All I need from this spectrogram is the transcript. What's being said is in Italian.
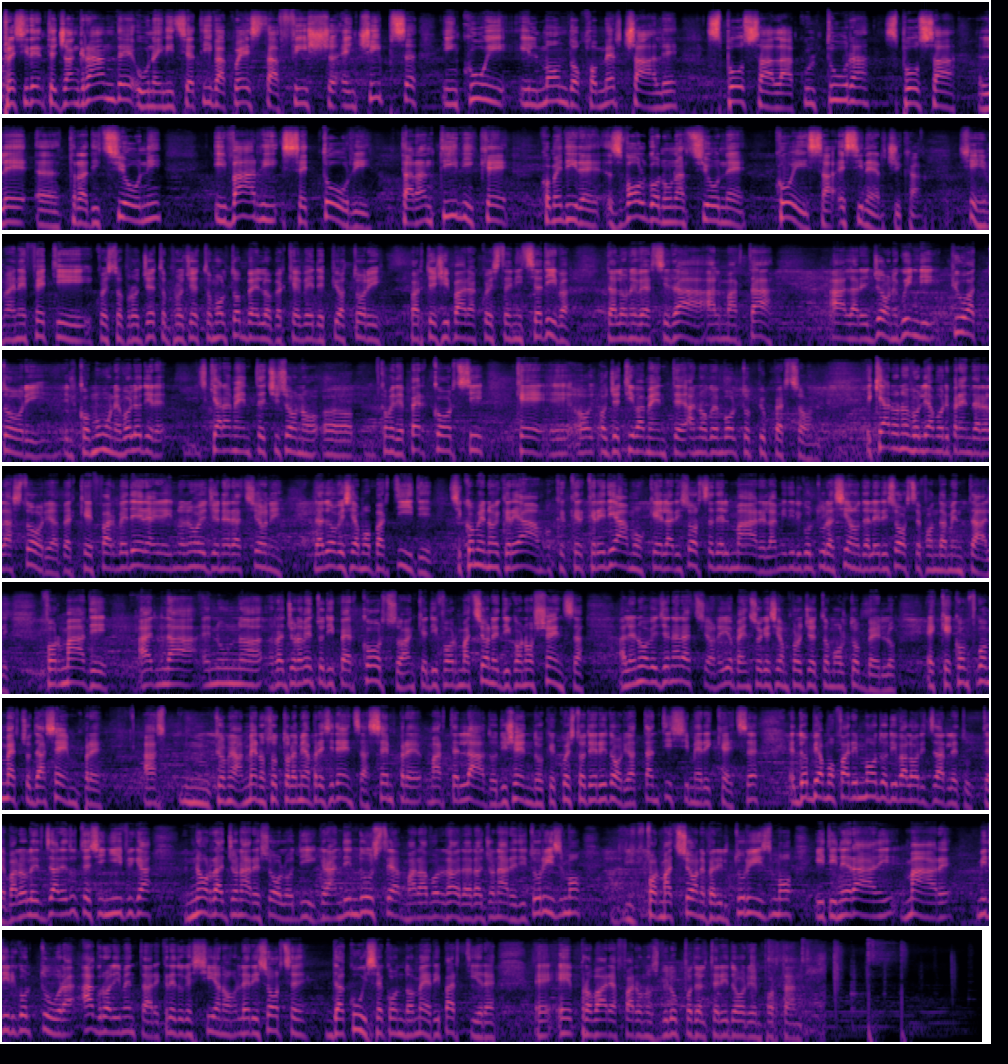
Presidente Giangrande, una iniziativa questa Fish and Chips in cui il mondo commerciale sposa la cultura, sposa le eh, tradizioni, i vari settori tarantini che come dire, svolgono un'azione coesa e sinergica. Sì, ma in effetti questo progetto è un progetto molto bello perché vede più attori partecipare a questa iniziativa, dall'università al Martà alla regione, quindi più attori, il comune, voglio dire, chiaramente ci sono eh, dire, percorsi che eh, oggettivamente hanno coinvolto più persone. È chiaro noi vogliamo riprendere la storia perché far vedere alle nuove generazioni da dove siamo partiti, siccome noi creiamo, crediamo che la risorsa del mare, la mitilicoltura siano delle risorse fondamentali, formati in un ragionamento di percorso, anche di formazione e di conoscenza alle nuove generazioni, io penso che sia un progetto molto bello e che Confcommercio da sempre mm, almeno sotto la mia presidenza, ha sempre martellato dicendo che questo territorio ha tantissime ricchezze e dobbiamo fare in modo di valorizzarle tutte. Valorizzare tutte significa non ragionare solo di grande industria, ma ragionare di turismo, di formazione per il turismo, itinerari, mare, mitilicoltura, agroalimentare, credo che siano le risorse da cui secondo me ripartire e, e provare a fare uno sviluppo del territorio importante.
